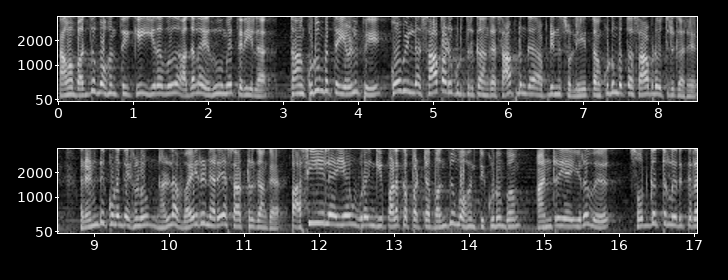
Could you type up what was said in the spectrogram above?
அவன் பந்து மோகந்திக்கு இரவு அதெல்லாம் எதுவுமே தெரியல. தான் குடும்பத்தை எழுப்பி கோவிலில் சாப்பாடு கொடுத்துருக்காங்க சாப்பிடுங்க அப்படின்னு சொல்லி தான் குடும்பத்தை சாப்பிட வச்சிருக்காரு. ரெண்டு குழந்தைகளும் நல்ல வயிறு நிறைய சாப்பிட்ருக்காங்க பசியிலேயே உறங்கி பழக்கப்பட்ட பந்து மோகந்தி குடும்பம் அன்றைய இரவு சொர்க்கத்தில் இருக்கிற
